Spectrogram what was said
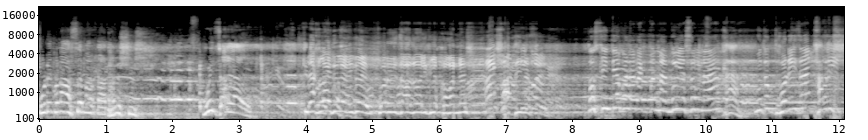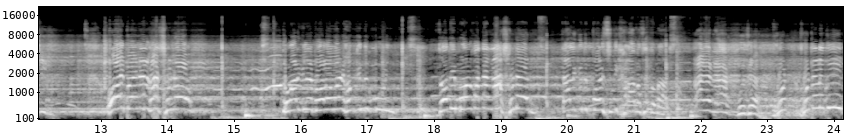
কোনে কোনে আছে মার্কা ধানের শীষ। মুই যাই আয় দেখলাই দিলে এই যে তোর যা যা লিখলে খবর নেই? সব সাত দিন কি আছে। কয়? তো চিন্তা করা লাগবে না আসম না? হ্যাঁ। মুই তো ধরি যাই ধরিছি ওই বোনের ঘর শোনো। কিন্তু মুই যদি মোর কথা না শুনেন তাহলে কিন্তু পরিস্থিতি খারাপ আছে তোমার। আরে না বুঝা। ভোট ভোটের দিন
